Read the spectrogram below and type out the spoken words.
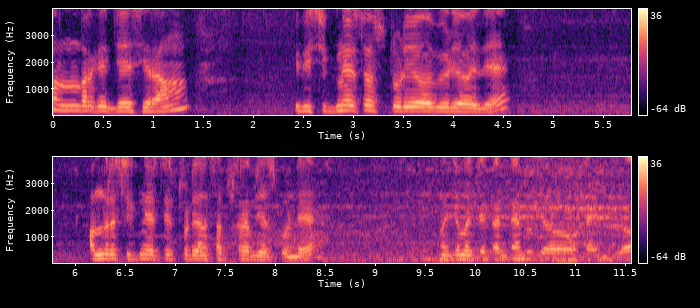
అందరికీ జై శ్రీరామ్. ఇది సిగ్నేచర్ స్టూడియో వీడియో ఇది. అందరూ సిగ్నేచర్ స్టూడియోని సబ్స్క్రైబ్ చేసుకోండి. మంచి మంచి కంటెంట్ టైంలో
